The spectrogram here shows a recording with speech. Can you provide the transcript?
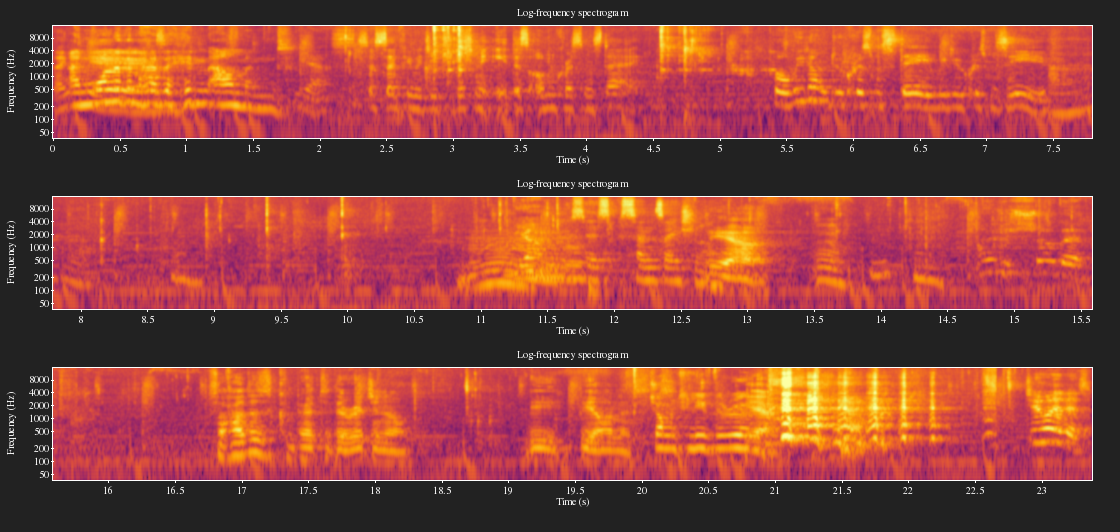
Thank and you. one of them has a hidden almond. Yes. So Sofie, would you traditionally eat this on Christmas Day? Well, we don't do Christmas Day. We do Christmas Eve. Ah. Mm. Yum. This is sensational. Yeah. Mm. Oh, this is so good. So how does it compare to the original? Be be honest. Do you want me to leave the room? Yeah. Do you know what it is?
